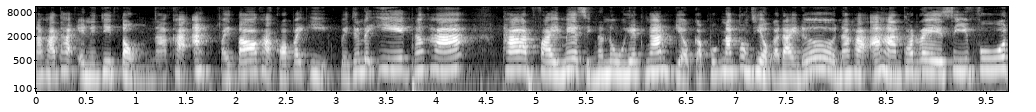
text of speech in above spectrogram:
นะคะ ถ้า energy ตรงนะคะอะไปต่อค่ะขอไปอีกเป็นจังไดอีกนะคะธาตุไฟเมษสิงธนูเฮ็ดงานเกี่ยวกับพวกนักท่องเที่ยวก็ได้เด้อนะคะ อาหารทะเลซีฟู้ด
